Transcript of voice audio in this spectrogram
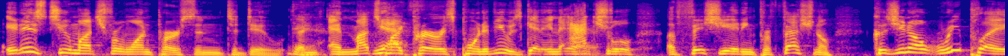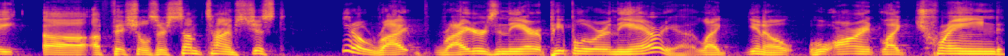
It is too much for one person to do. And, and much Yes. Mike Pereira's point of view is get an actual officiating professional. Because, you know, replay uh, officials are sometimes just, you know, ri- writers in the area, people who are in the area, like, you know, who aren't like trained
